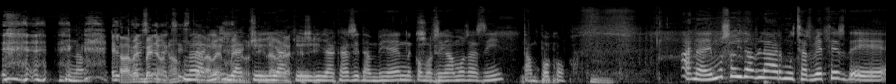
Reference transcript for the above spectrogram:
no. Cada vez menos, ¿no? y aquí, y aquí ya casi también, como sigamos así, tampoco. Mm. Ana, hemos oído hablar muchas veces de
